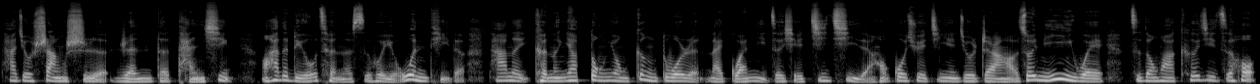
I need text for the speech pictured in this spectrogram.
它就丧失了人的弹性哦，它的流程呢是会有问题的，它呢可能要动用更多。人来管理这些机器，然后过去的经验就是这样哈，所以你以为自动化科技之后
